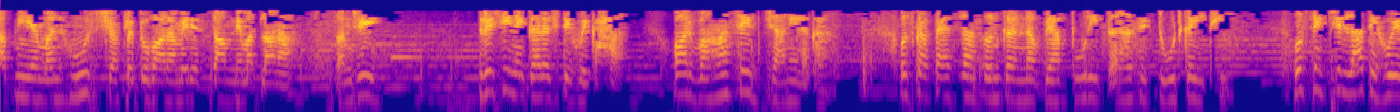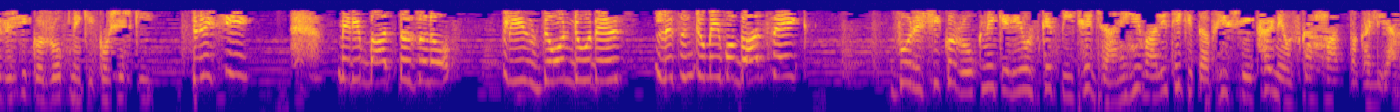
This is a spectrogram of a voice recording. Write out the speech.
अपनी ये मनहूस शक्ल दोबारा मेरे सामने मत लाना, समझी? ऋषि ने गरजते हुए कहा और वहाँ से जाने लगा। उसका फैसला सुनकर नव्या पूरी तरह से टूट गई थी। उसने चिल्लाते हुए ऋषि को रोकने की कोशिश की। ऋषि, मेरी बात तो सुनो। Please don't do this listen to me for God sake वो ऋषि को रोकने के लिए उसके पीछे जाने ही वाली थी कि तभी शेखर ने उसका हाथ पकड़ लिया।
